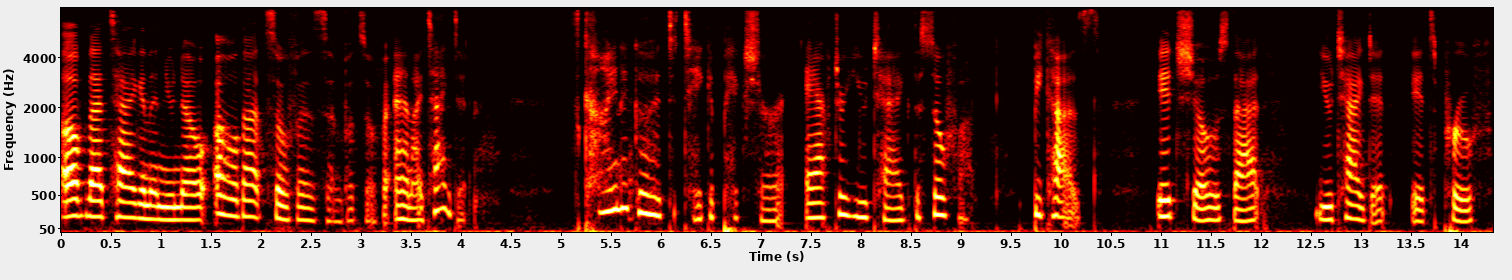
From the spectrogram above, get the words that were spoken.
of that tag and then you know, oh, that sofa is seven foot sofa. And I tagged it. It's kind of good to take a picture after you tag the sofa because it shows that you tagged it. It's proof.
